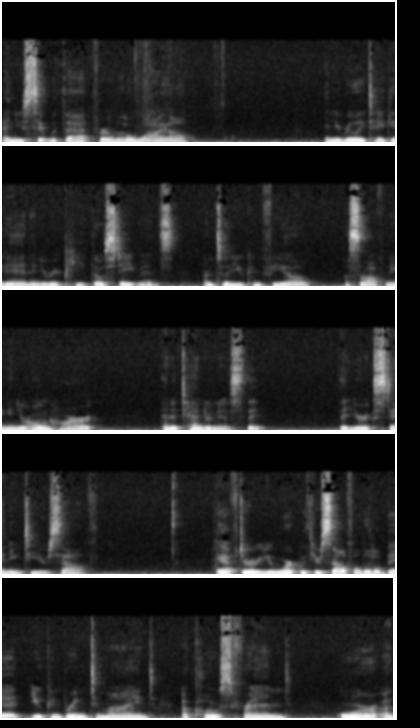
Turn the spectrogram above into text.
And you sit with that for a little while and you really take it in and you repeat those statements until you can feel a softening in your own heart and a tenderness that that you're extending to yourself. After you work with yourself a little bit, you can bring to mind a close friend or a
